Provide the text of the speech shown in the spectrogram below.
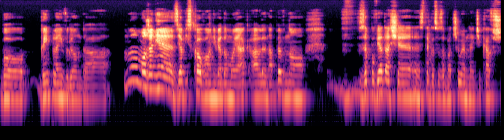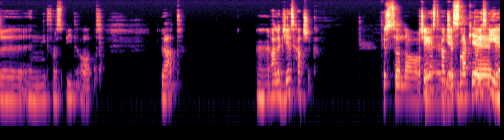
Bo gameplay wygląda, no może nie zjawiskowo, nie wiadomo jak, ale na pewno zapowiada się z tego co zobaczyłem najciekawszy Need for Speed od lat. Y, Ale gdzie jest haczyk? Wiesz co, no... Gdzie jest e, haczyk? Jest Bo takie... to jest EA.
